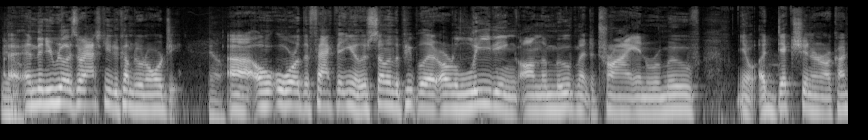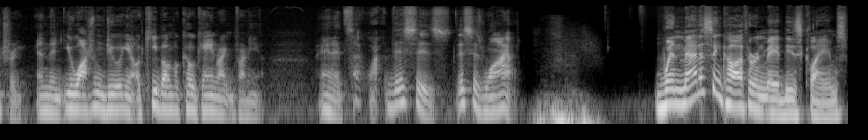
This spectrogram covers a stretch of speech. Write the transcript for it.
Yeah. Uh, and then you realize they're asking you to come to an orgy. Yeah. Uh, or, or, the fact that you know there's some of the people that are leading on the movement to try and remove you know, addiction in our country. And then you watch them do, you know, a key bump of cocaine right in front of you. And it's like, wow, this is, this is wild. When Madison Cawthorn made these claims,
